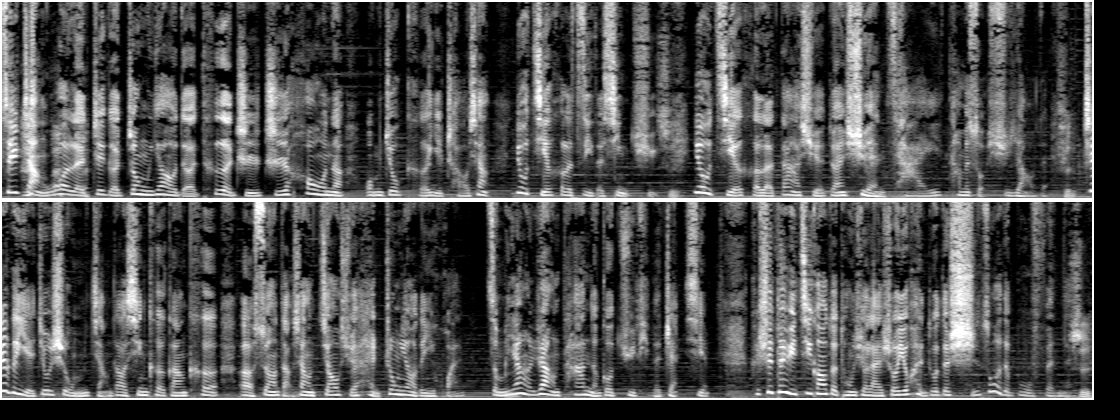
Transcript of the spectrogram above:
所以掌握了这个重要的特质之后呢，我们就可以朝向又结合了自己的兴趣，是又结合了大学端选材他们所需要的，是这个，也就是我们讲到新课纲课呃素养导向教学很重要的一环。怎么样让他能够具体的展现？可是对于技高的同学来说，有很多的实作的部分呢。是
